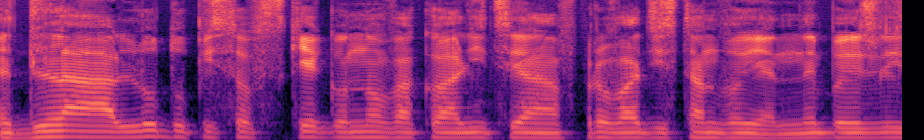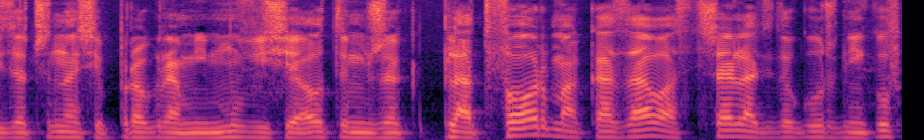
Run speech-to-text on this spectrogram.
y, dla ludu pisowskiego nowa koalicja wprowadzi stan wojenny, bo jeżeli zaczyna się program i mówi się o tym, że Platforma kazała strzelać do górników,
